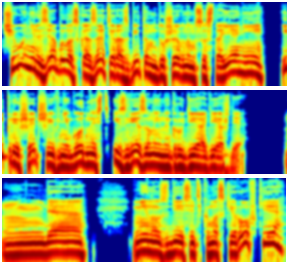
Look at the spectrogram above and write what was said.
Чего нельзя было сказать о разбитом душевном состоянии и пришедшей в негодность изрезанной на груди одежде. М-да, минус 10 к маскировке,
